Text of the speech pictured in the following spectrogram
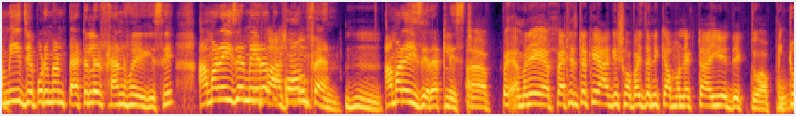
আমি যে পরিমাণ প্যাটেলের ফ্যান হয়ে গেছি আমার এইজের মেয়েরা তো কম ফ্যান আমার এইজের অ্যাটলিস্ট আহ, পে- মানে প্যাটেলটাকে আগে সবাই জানি কেমন একটা ইয়ে দেখতো আপু একটু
